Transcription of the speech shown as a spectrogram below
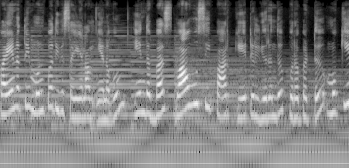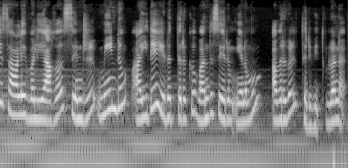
பயணத்தை முன்பதிவு செய்யலாம் எனவும் இந்த பஸ் வவுசி பார்க் கேட்டில் இருந்து புறப்பட்டு முக்கிய சாலை வழியாக சென்று மீண்டும் இதே இடத்திற்கு வந்து சேரும் எனவும் அவர்கள் தெரிவித்துள்ளனர்.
